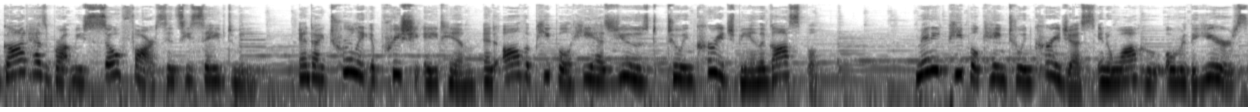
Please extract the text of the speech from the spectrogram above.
God has brought me so far since He saved me, and I truly appreciate Him and all the people He has used to encourage me in the gospel. Many people came to encourage us in Oahu over the years,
